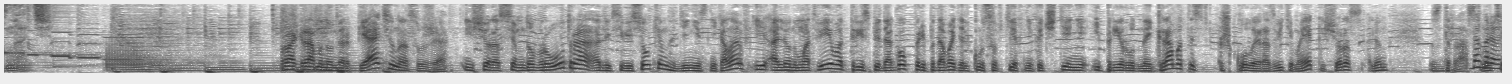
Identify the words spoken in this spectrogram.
знать». Программа номер пять у нас уже. Еще раз всем доброе утро. Алексей Веселкин, Денис Николаев и Алена Матвеева, трис-педагог, преподаватель курсов техника чтения и природной грамотность школы развития «Маяк». Еще раз, Ален, здравствуйте. Доброе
